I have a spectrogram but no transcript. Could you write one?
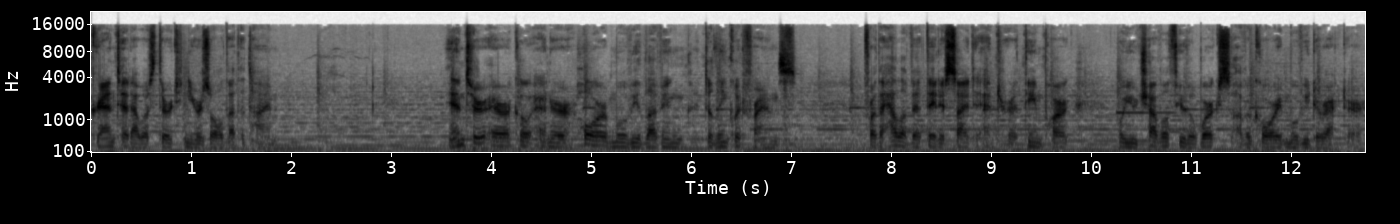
Granted, I was 13 years old at the time. Enter Eriko and her horror movie loving delinquent friends. For the hell of it, they decide to enter a theme park where you travel through the works of a gory movie director.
